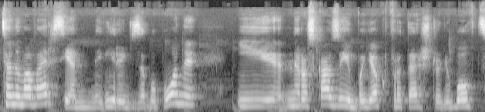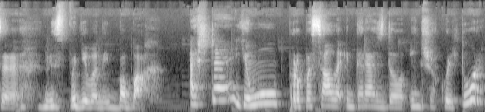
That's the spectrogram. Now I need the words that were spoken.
Ця нова версія не вірить в забобони і не розказує бойок про те, що любов це несподіваний бабах. А ще йому прописали інтерес до інших культур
